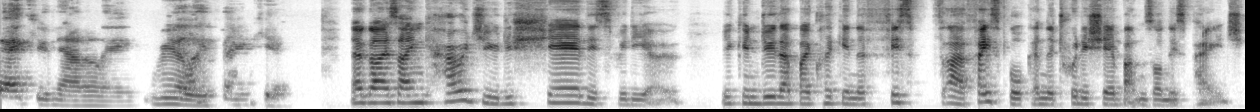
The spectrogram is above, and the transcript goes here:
thank you, Natalie. Really, thank you. Now, guys, I encourage you to share this video. You can do that by clicking the fis- uh, Facebook and the Twitter share buttons on this page.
